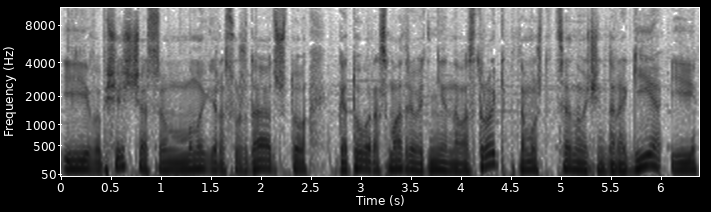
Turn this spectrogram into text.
И вообще сейчас многие рассуждают, что готовы рассматривать не новостройки, потому что цены очень дорогие, и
